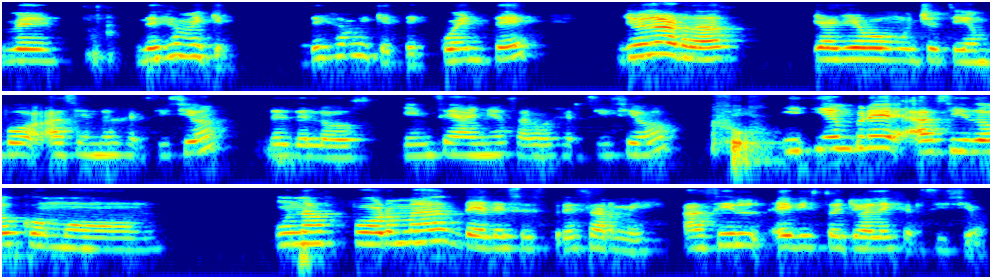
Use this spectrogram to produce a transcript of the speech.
Ve, déjame que, déjame que te cuente. Yo la verdad ya llevo mucho tiempo haciendo ejercicio, desde los 15 años hago ejercicio y siempre ha sido como una forma de desestresarme. Así he visto yo el ejercicio.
